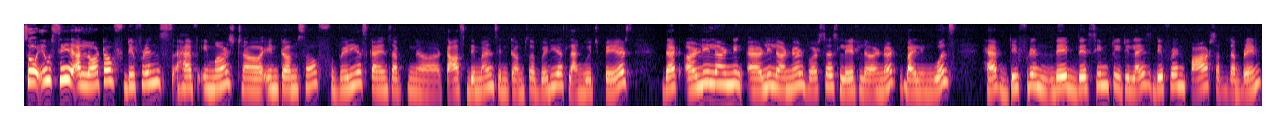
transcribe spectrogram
So, you see a lot of difference have emerged uh, in terms of various kinds of uh, task demands in terms of various language pairs that early learning early learner versus late learner bilinguals have different they, they seem to utilize different parts of the brain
